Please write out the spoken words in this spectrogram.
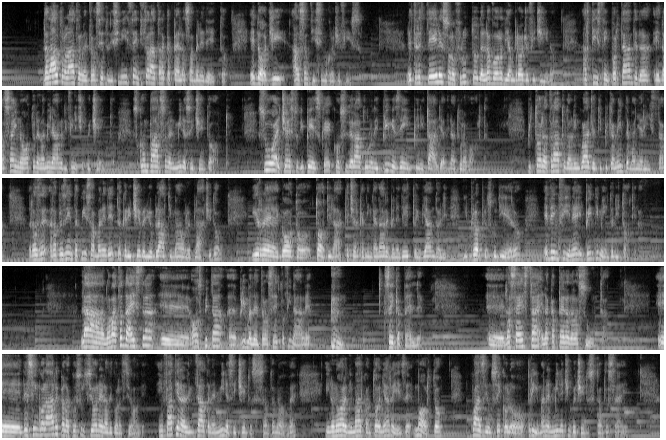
Dall'altro lato nel transetto di sinistra è intitolata la Cappella San Benedetto ed oggi al Santissimo Crocifisso. Le tre tele sono frutto del lavoro di Ambrogio Figino, artista importante ed assai noto nella Milano di fine Cinquecento, scomparso nel 1608. Suo è il cesto di pesche, considerato uno dei primi esempi in Italia di natura morta. Pittore attratto da un linguaggio tipicamente manierista, rappresenta qui San Benedetto che riceve gli oblati Mauro e Placido, il re goto Totila che cerca di ingannare Benedetto inviandogli il proprio scudiero ed infine il pentimento di Totila. La navata destra eh, ospita, eh, prima del transetto finale, sei cappelle. Eh, la sesta è la cappella dell'Assunta ed è singolare per la costruzione e la decorazione. Infatti è realizzata nel 1669 in onore di Marco Antonio Arrese, morto quasi un secolo prima, nel 1576.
